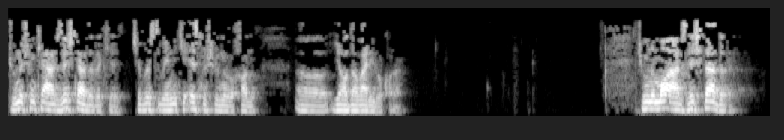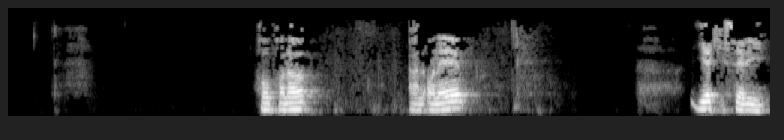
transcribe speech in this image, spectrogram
جونشون که ارزش نداره که چه برسه به اینی که اسمشون رو بخوان یادآوری بکنن. جون ما ارزش نداره. خب حالا الان یک سری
